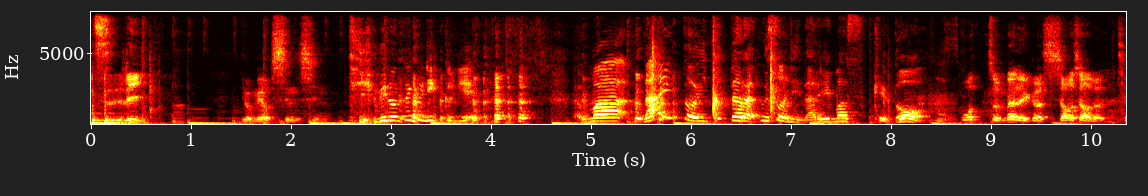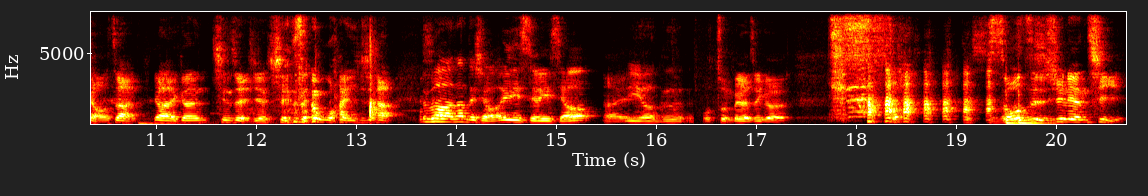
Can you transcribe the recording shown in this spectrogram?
指力有没有信心？指のテクニックにまあないと言ったら嘘になりますけど我准备了一个小小的挑战，要来跟清水健先生玩一下。うわなんでしょう？いいですよいいですよ、はいいいよグ我准备了这个 手手指训练器，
